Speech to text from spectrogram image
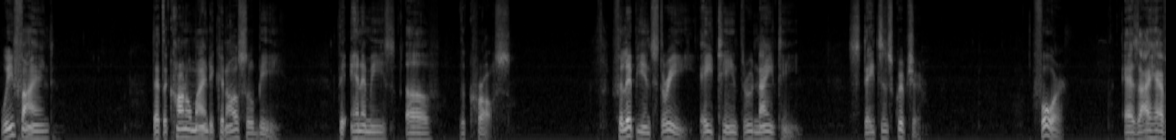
We find that the carnal minded can also be the enemies of the cross. Philippians 3:18 through 19 states in scripture, "For as I have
